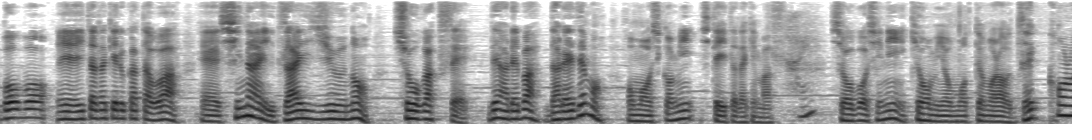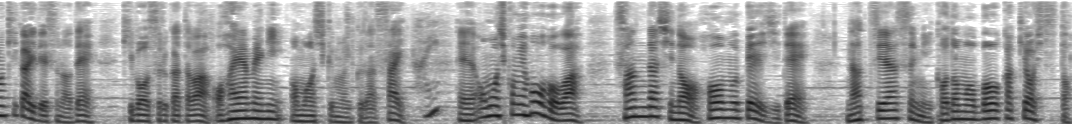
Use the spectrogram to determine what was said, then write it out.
ご応募、えーいただける方は、えー市内在住の小学生であれば誰でもお申し込みしていただけます。はい。消防士に興味を持ってもらう絶好の機会ですので、希望する方はお早めにお申し込みください。はい。えーお申し込み方法は、三田市のホームページで、夏休み子ども防火教室と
